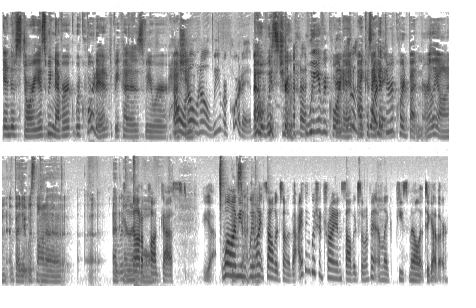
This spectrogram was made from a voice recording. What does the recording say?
end of story is we never recorded because we were hashing. oh no, no, we recorded. Oh, it's true. We recorded because I, hit the record button early on, but it was not a, a an it was not a podcast. Yeah. Well, I mean, we might salvage some of it. I think we should try and salvage some of it and like piecemeal it together.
